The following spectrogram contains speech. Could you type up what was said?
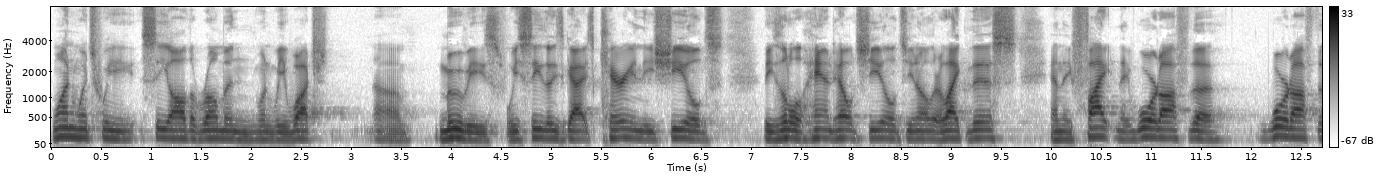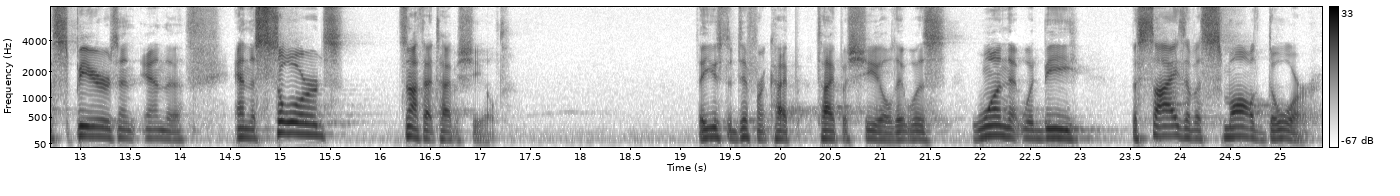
One which we see all the Roman, when we watch uh, movies, we see these guys carrying these shields these little handheld shields, you know, they're like this, and they fight and they ward off the ward off the spears and, and the and the swords. It's not that type of shield. They used a different type, type of shield. It was one that would be the size of a small door.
